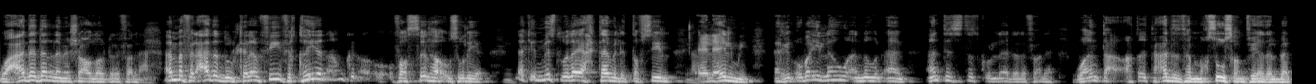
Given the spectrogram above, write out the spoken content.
وعددا لم يشرعه الله جل في علاه نعم أما في العدد والكلام فيه فقهيا أنا ممكن أفصلها اصوليا. لكن مثله لا يحتمل التفصيل نعم. العلمي لكن أبين له أنه الآن أنت ستذكر الله جل في علاه وأنت أعطيت عددا مخصوصا في هذا الباب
